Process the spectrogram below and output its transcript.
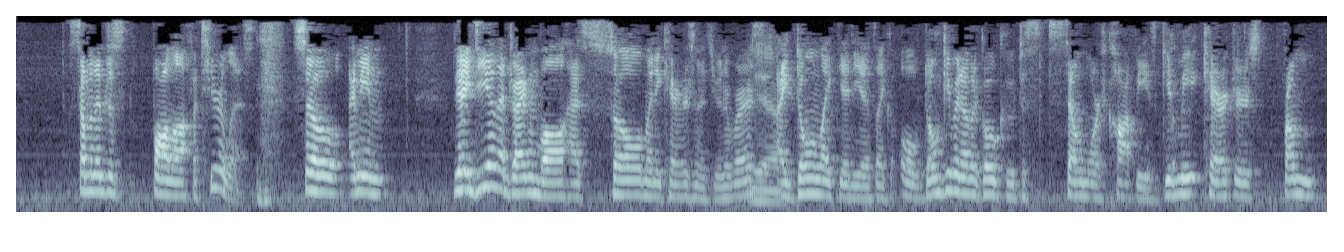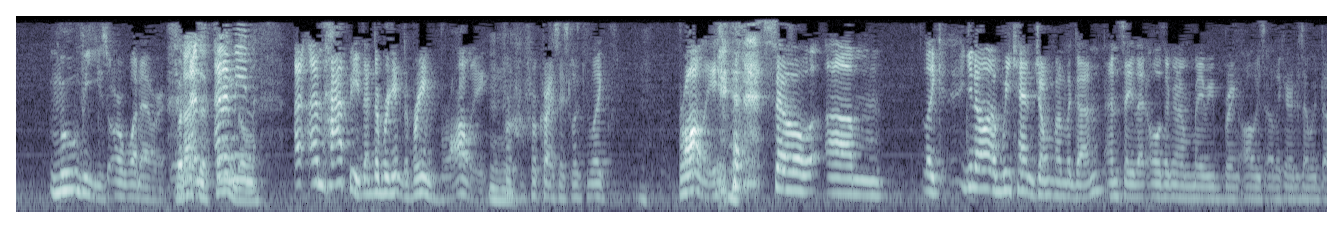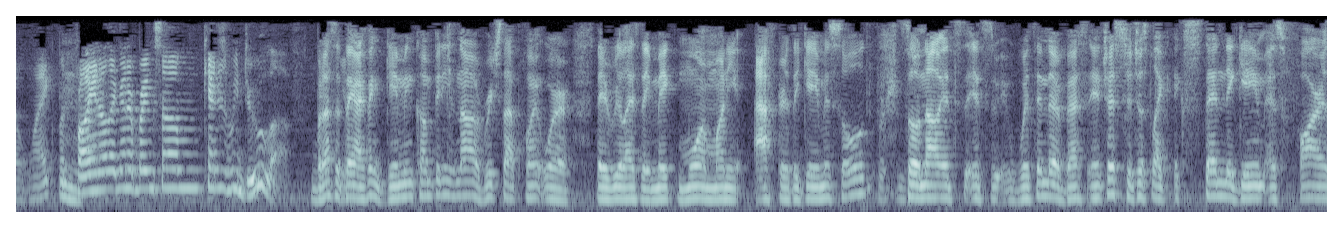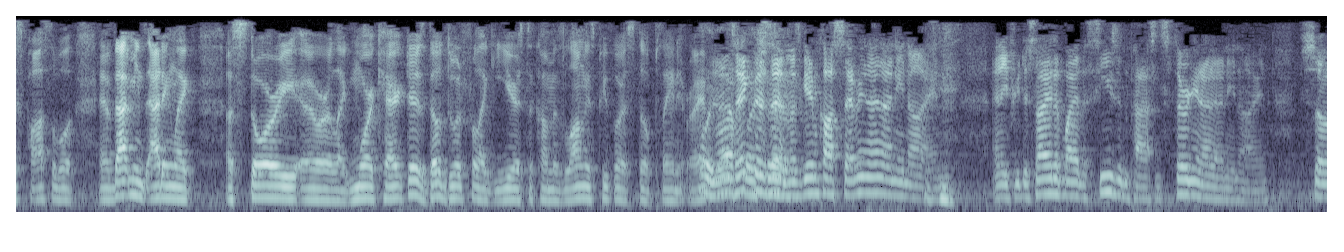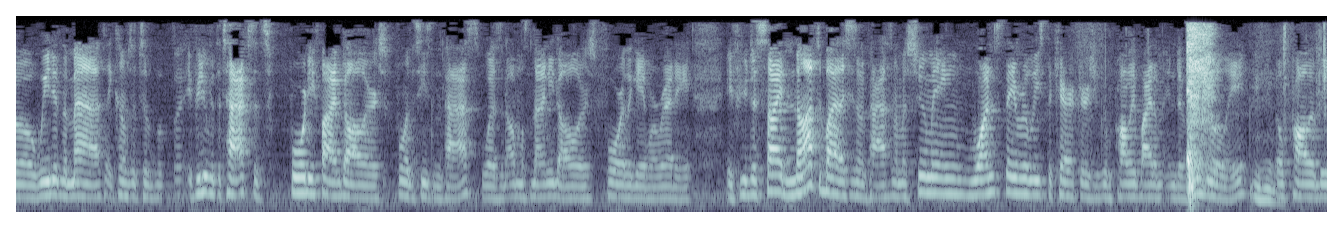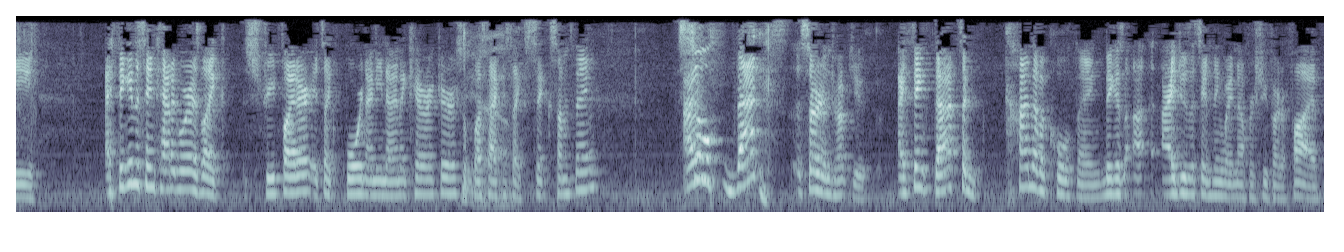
some of them just fall off a tier list. so I mean. The idea that Dragon Ball has so many characters in its universe, Yeah. I don't like the idea. It's like, oh, don't give me another Goku to s- sell more copies. Give me characters from movies or whatever. But and, the and I thing, mean, though. I, I'm happy that they're bringing they're bringing Broly Mhm. for, for Christ's sake, like, like Broly. so, um, like you know, we can't jump on the gun and say that oh, they're gonna maybe bring all these other characters that we don't like, but Mm. probably know they're gonna bring some characters we do love. But that's the Yeah. thing. I think gaming companies now have reached that point where they realize they make more money after the game is sold. So now it's it's within their best interest to just like extend the game as far as possible. And if that means adding like a story or like more characters, they'll do it for like years to come as long as people are still playing it, right? Oh, yeah. well, take this sure. in. This game costs seventy nine ninety nine, and if you decide to buy the season pass, it's thirty nine ninety nine. So we did the math. It comes into if you do with the tax, it's forty five dollars for the season pass. Was it almost ninety dollars for the game already? If you decide not to buy the season pass, and I'm assuming once they release the characters, you can probably buy them individually. Mhm. It'll probably be. I think in the same category as like Street Fighter, it's like four ninety nine a character. So plus Yeah. tax is like six something. I So that's sorry to interrupt you. I think that's a kind of a cool thing because I, I do the same thing right now for Street Fighter Five.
